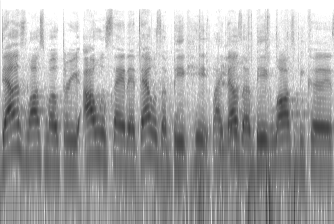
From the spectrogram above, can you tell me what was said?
Dallas lost Mo three, I will say that that was a big hit. Like that was a big loss because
